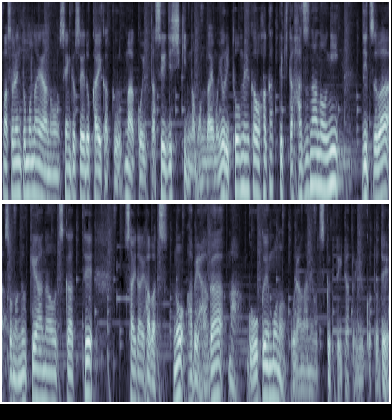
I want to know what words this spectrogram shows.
まあ、それに伴いあの選挙制度改革、まあ、こういった政治資金の問題もより透明化を図ってきたはずなのに実はその抜け穴を使って最大派閥の安倍派が、まあ、5億円もの裏金を作っていたということで、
